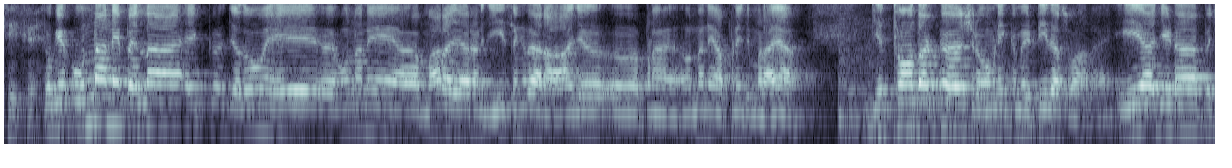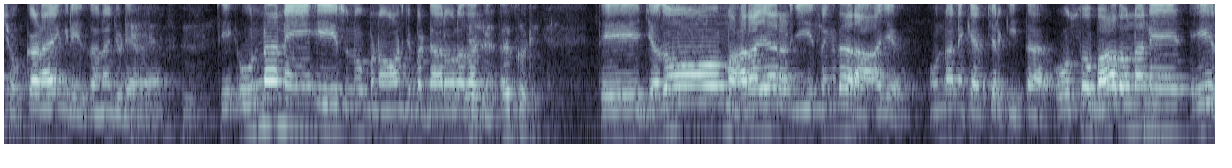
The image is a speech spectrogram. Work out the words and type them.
ਠੀਕ ਹੈ। ਕਿਉਂਕਿ ਉਹਨਾਂ ਨੇ ਪਹਿਲਾਂ ਇੱਕ ਜਦੋਂ ਇਹ ਉਹਨਾਂ ਨੇ ਮਹਾਰਾਜਾ ਰਣਜੀਤ ਸਿੰਘ ਦਾ ਰਾਜ ਆਪਣਾ ਉਹਨਾਂ ਨੇ ਆਪਣੇ ਚ ਮਿਲਾਇਆ। ਜਿੱਥੋਂ ਤੱਕ ਸ਼੍ਰੋਮਣੀ ਕਮੇਟੀ ਦਾ ਸਵਾਲ ਹੈ ਇਹ ਆ ਜਿਹੜਾ ਪਿਛੋਕੜ ਹੈ ਅੰਗਰੇਜ਼ਾਂ ਨਾਲ ਜੁੜਿਆ ਹੋਇਆ। ਤੇ ਉਹਨਾਂ ਨੇ ਇਸ ਨੂੰ ਬਣਾਉਣ ਚ ਵੱਡਾ ਰੋਲ ਅਦਾ ਕੀਤਾ ਸੀ। ਬਿਲਕੁਲ ਠੀਕ ਹੈ। ਤੇ ਜਦੋਂ ਮਹਾਰਾਜਾ ਰਣਜੀਤ ਸਿੰਘ ਦਾ ਰਾਜ ਉਹਨਾਂ ਨੇ ਕੈਪਚਰ ਕੀਤਾ ਉਸ ਤੋਂ ਬਾਅਦ ਉਹਨਾਂ ਨੇ ਇਹ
